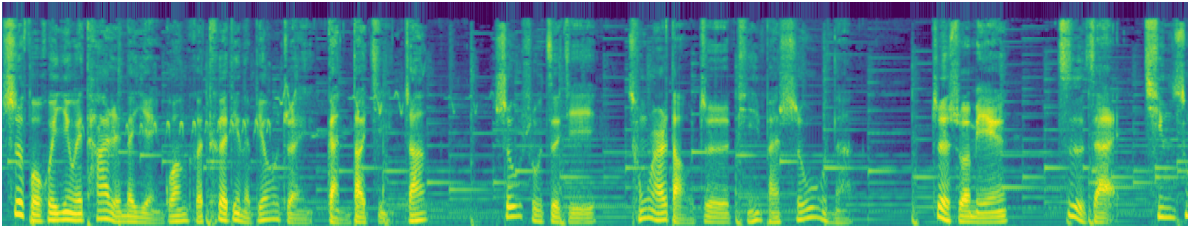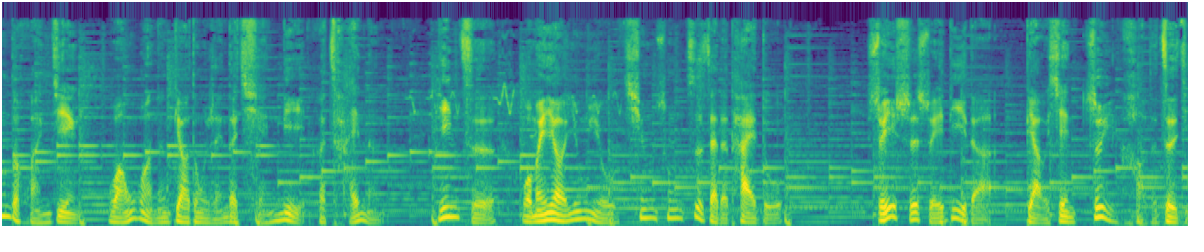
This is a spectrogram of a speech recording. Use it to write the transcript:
是否会因为他人的眼光和特定的标准感到紧张，收束自己，从而导致频繁失误呢？这说明自在。轻松的环境往往能调动人的潜力和才能，因此我们要拥有轻松自在的态度，随时随地的表现最好的自己。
